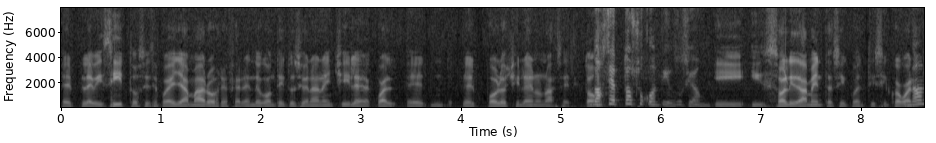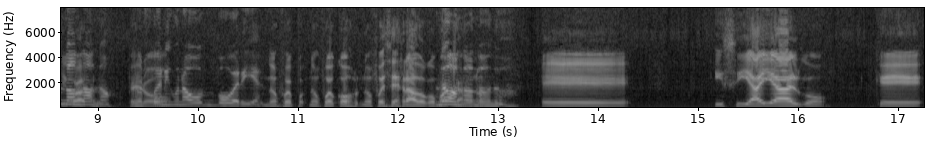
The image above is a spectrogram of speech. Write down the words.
el plebiscito, si se puede llamar, o referendo constitucional en Chile, el cual eh, el pueblo chileno no aceptó. no aceptó su constitución. y, y sólidamente, 55 a No, 44. no, no, no. Pero no fue ninguna bo- bobería. no fue, no fue, no fue cerrado como No, acá. no, no, no. Eh, y si hay algo que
